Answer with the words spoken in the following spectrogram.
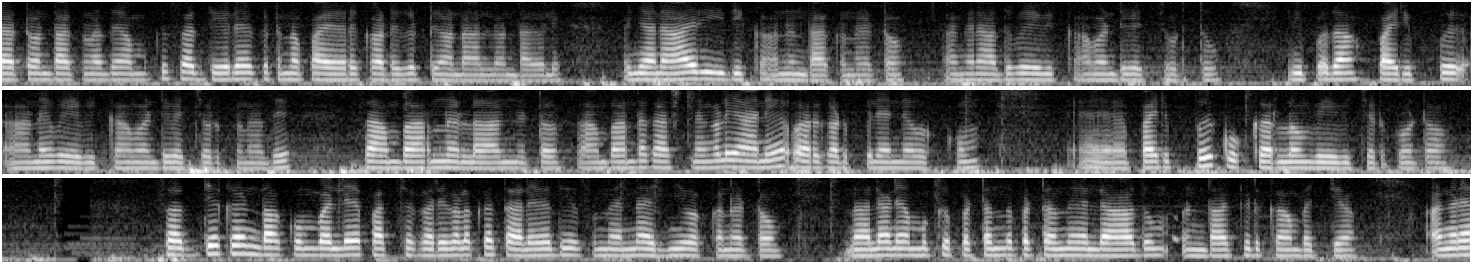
കേട്ടോ ഉണ്ടാക്കുന്നത് നമുക്ക് സദ്യയിലൊക്കെ കിട്ടുന്ന പയർ കടുക് ഇട്ട് കാണ്ടാണല്ലോ ഉണ്ടാവില്ലേ അപ്പോൾ ഞാൻ ആ രീതിക്കാണ് ഉണ്ടാക്കുന്നത് കേട്ടോ. അങ്ങനെ അത് വേവിക്കാൻ വേണ്ടി വെച്ച് കൊടുത്തു. ഇനിയിപ്പോൾ ഇതാ പരിപ്പ് ആണ് വേവിക്കാൻ വേണ്ടി വെച്ച് കൊടുക്കുന്നത് സാമ്പാറിനുള്ളതാണ് കേട്ടോ. സാമ്പാറിന്റെ കഷ്ണങ്ങൾ ഞാൻ വറുകടുപ്പിൽ തന്നെ വെക്കും. പരിപ്പ് കുക്കറിലും വേവിച്ചെടുക്കും കേട്ടോ. സദ്യയൊക്കെ ഉണ്ടാക്കുമ്പോൾ അല്ലേ പച്ചക്കറികളൊക്കെ തലേ ദിവസം തന്നെ അരിഞ്ഞ് വെക്കണം കേട്ടോ. എന്നാലാണ് നമുക്ക് പെട്ടെന്ന് പെട്ടെന്ന് എല്ലാതും ഉണ്ടാക്കിയെടുക്കാൻ പറ്റുക. അങ്ങനെ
